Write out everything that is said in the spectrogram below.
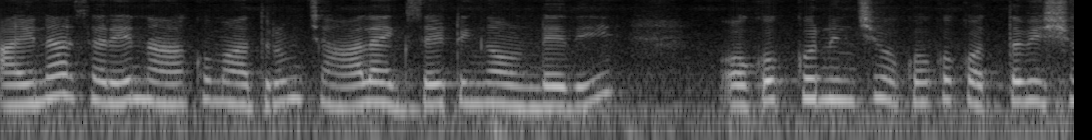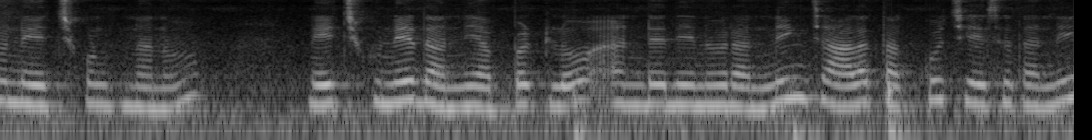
అయినా సరే నాకు మాత్రం చాలా ఎగ్జైటింగ్గా ఉండేది. ఒక్కొక్కరి నుంచి ఒక్కొక్క కొత్త విషయం నేర్చుకుంటున్నాను. నేర్చుకునేదాన్ని అప్పట్లో. అండ్ నేను రన్నింగ్ చాలా తక్కువ చేసేదాన్ని.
